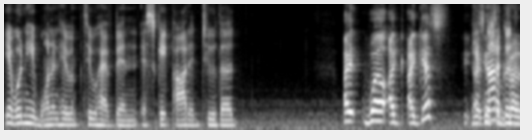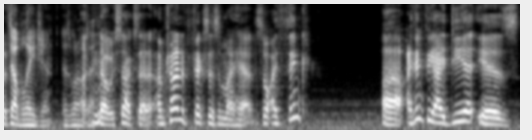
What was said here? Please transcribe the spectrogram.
Yeah, wouldn't he have wanted him to have been escape potted to the? I well, I I guess I He's guess not a I'm trying good double agent, is what I'm Uh, saying. no, he sucks at it. I'm trying to fix this in my head. So I think, uh, I think the idea is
